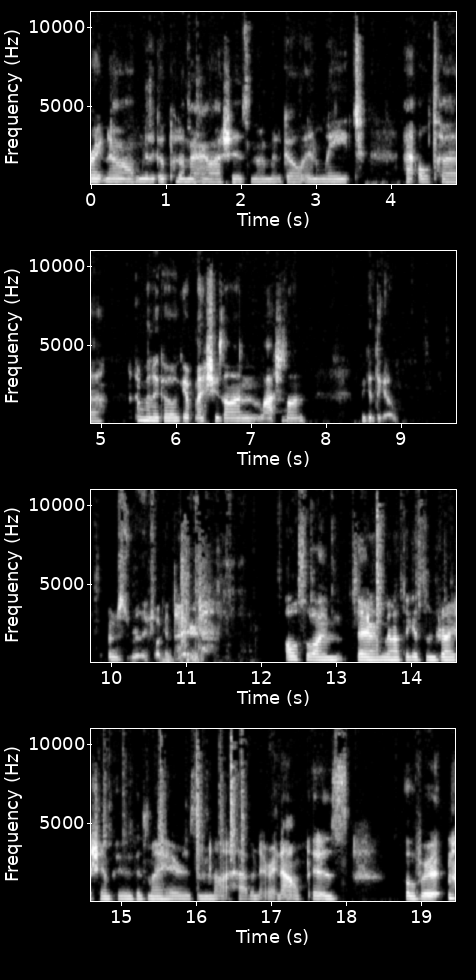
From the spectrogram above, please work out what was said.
right now I'm gonna go put on my eyelashes and then I'm gonna go and wait at Ulta. I'm gonna go get my shoes on, lashes on. We good to go. I'm just really fucking tired. Also, I'm there. I'm gonna have to get some dry shampoo because my hair is not having it right now. It is over it. I'm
